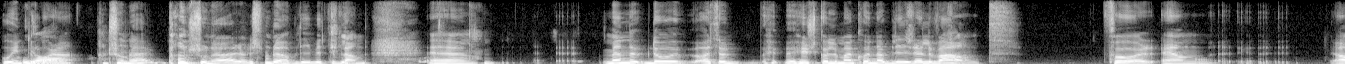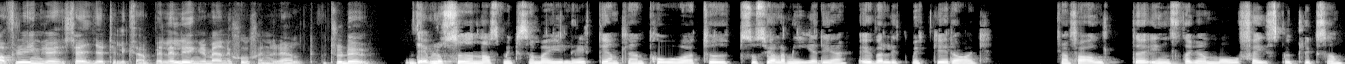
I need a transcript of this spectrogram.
Och inte Ja. bara pensionär, pensionärer som det har blivit ibland. Eh, Men då, alltså, hur skulle man kunna bli relevant för en Ja, för yngre tjejer till exempel, eller yngre människor generellt. Vad tror du? Det är väl att synas mycket som möjligt egentligen på typ sociala medier. är ju väldigt mycket idag. Framförallt eh, Instagram och Facebook liksom.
